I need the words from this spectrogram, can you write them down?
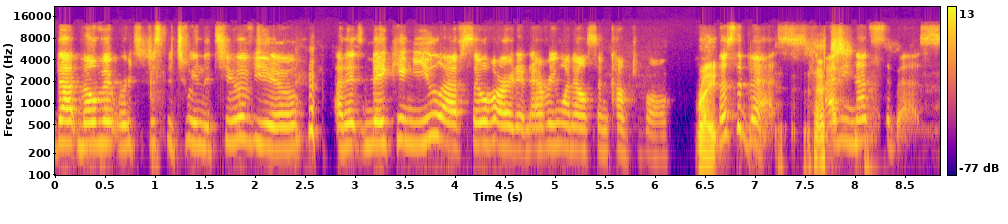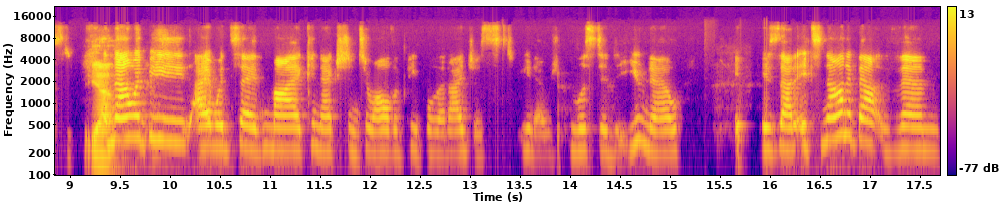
that moment where it's just between the two of you and it's making you laugh so hard and everyone else uncomfortable. Right. That's the best. I mean that's the best. Yeah. And that would be i would say my connection to all the people that i just you know listed that you know is that it's not about them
